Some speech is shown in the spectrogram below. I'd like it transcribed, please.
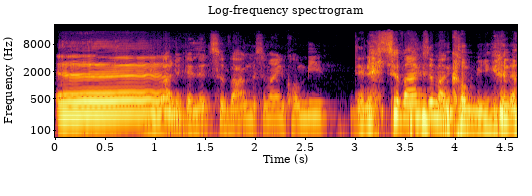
Wie Äh, war denn der letzte Wagen? Ist immer ein Kombi? Der letzte Wagen ist immer ein Kombi, genau.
